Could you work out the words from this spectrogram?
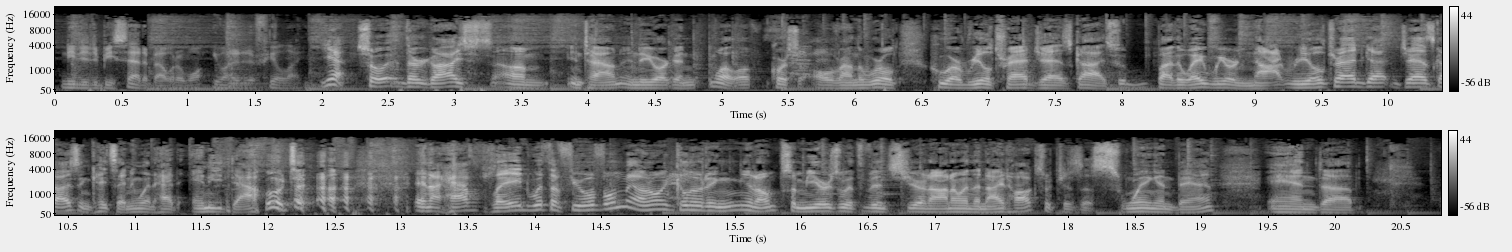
needed to be said about what you wanted it to feel like. Yeah, so there are guys um, in town in New York and well, of course, all around the world who are real trad jazz guys. By the way, we are not real trad ga- jazz guys, in case anyone had any doubt. and I have played with a few of them, including you know some years with Vince Giordano and the Nighthawks, which is a swinging band, and. Uh,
